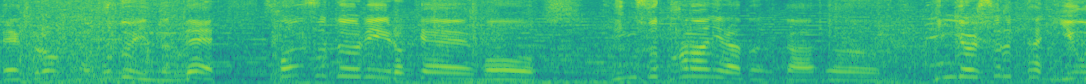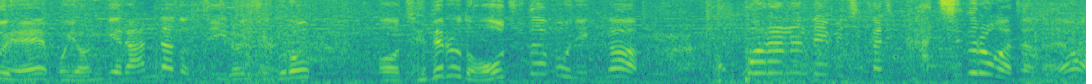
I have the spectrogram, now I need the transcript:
네, 그런 경우도 있는데 선수들이 이렇게 뭐 빙수 탄환이라든가 어, 빙결 수류탄 이후에 뭐 연계를 한다든지 이런 식으로 어, 제대로 넣어주다 보니까 폭발하는 데미지까지 같이 들어가잖아요.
